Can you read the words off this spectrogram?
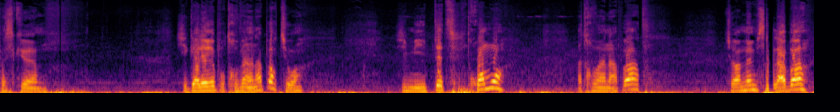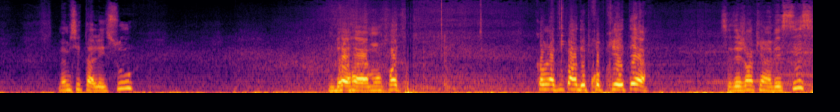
Parce que j'ai galéré pour trouver un appart, tu vois. J'ai mis peut-être trois mois à trouver un appart. Tu vois, même si là-bas, même si tu as les sous, de mon pote, comme la plupart des propriétaires, c'est des gens qui investissent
